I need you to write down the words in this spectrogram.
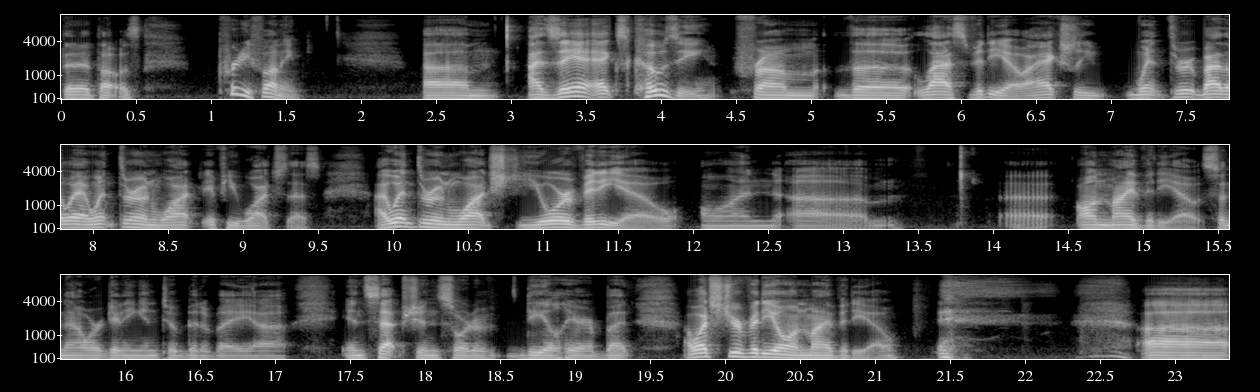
that I thought was pretty funny. Um, Isaiah X Cozy from the last video. I actually went through. By the way, I went through and watched. If you watch this, I went through and watched your video on um, uh, on my video. So now we're getting into a bit of a uh, Inception sort of deal here. But I watched your video on my video. uh,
